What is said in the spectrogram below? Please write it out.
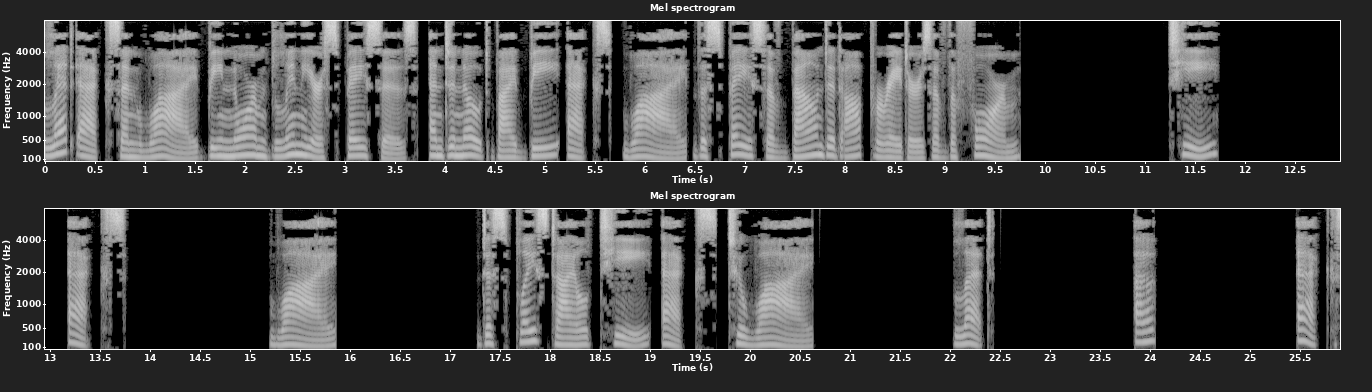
Let X and Y be normed linear spaces, and denote by B X, y the space of bounded operators of the form T X Y display style T X to Y. Let a X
